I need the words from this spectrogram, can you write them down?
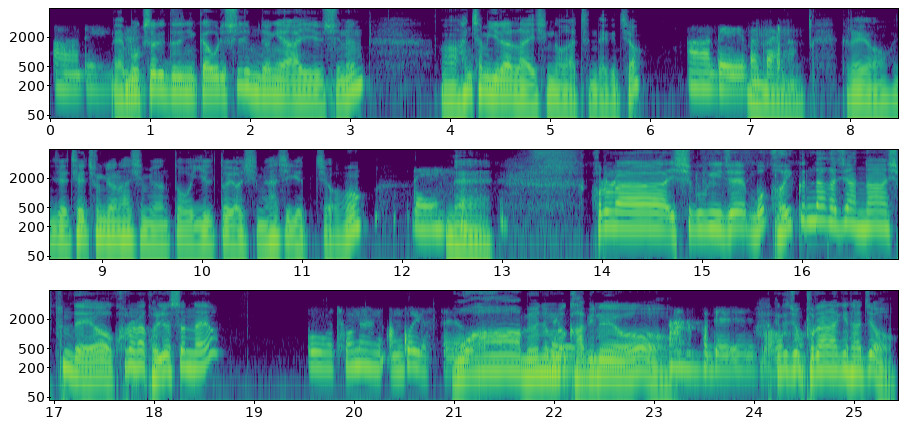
아, 네. 네, 목소리 들으니까 우리 신림동의 아이유 씨는 어, 한참 일할 나이신 것 같은데, 그렇죠? 아, 네, 맞아요. 음, 그래요. 이제 재충전하시면 또 일도 열심히 하시겠죠. 네. 네. 코로나 시국이 이제 뭐 거의 끝나가지 않나 싶은데요. 코로나 걸렸었나요? 오, 저는 안 걸렸어요. 와, 면역력 네. 갑이네요. 아, 네. 뭐. 근데 좀 불안하긴 하죠?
